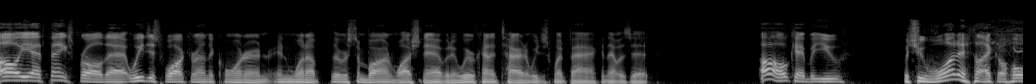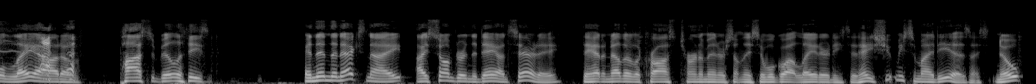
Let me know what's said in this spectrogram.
"Oh yeah, thanks for all that. We just walked around the corner and, and went up. There was some bar on Washington Avenue. We were kind of tired and we just went back and that was it." Oh, okay, but you, but you wanted like a whole layout of possibilities. And then the next night, I saw him during the day on Saturday. They had another lacrosse tournament or something. They said, We'll go out later. And he said, Hey, shoot me some ideas. And I said, Nope.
